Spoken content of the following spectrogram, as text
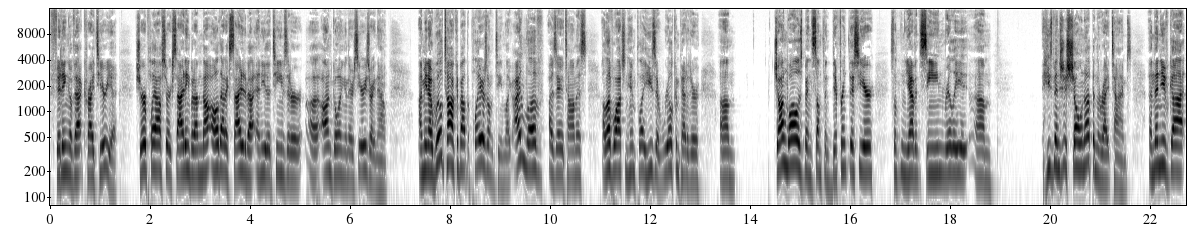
fitting of that criteria. Sure, playoffs are exciting, but I'm not all that excited about any of the teams that are uh, ongoing in their series right now. I mean, I will talk about the players on the team. Like, I love Isaiah Thomas. I love watching him play. He's a real competitor. Um, John Wall has been something different this year, something you haven't seen really. Um, he's been just showing up in the right times. And then you've got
